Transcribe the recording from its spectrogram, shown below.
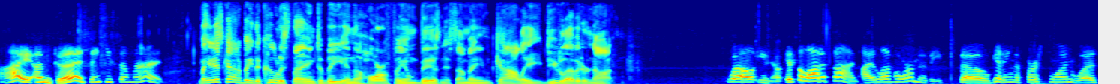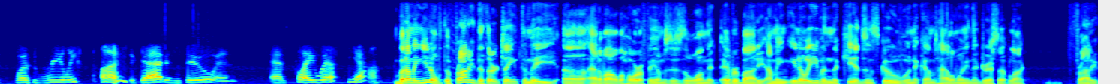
Hi, I'm good. Thank you so much. I mean, it's got to be the coolest thing to be in the horror film business. I mean, golly, do you love it or not? Well, you know, it's a lot of fun. I love horror movies, so getting the first one was was really fun to get and do and and play with. Yeah. But I mean, you know, the Friday the Thirteenth to me, uh, out of all the horror films, is the one that everybody. I mean, you know, even the kids in school when it comes Halloween, they dress up like Friday.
